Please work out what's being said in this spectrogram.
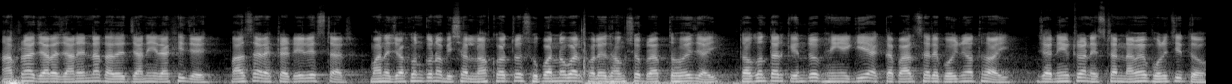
আপনারা যারা জানেন না, তাদের জানিয়ে রাখি যে, পালসার একটা ডেড স্টার মানে যখন কোনো বিশাল নক্ষত্র সুপারনোভার ফলে ধ্বংসপ্রাপ্ত হয়ে যায়, তখন তার কেন্দ্র ভেঙে গিয়ে একটা পালসারে পরিণত হয়, যা নিউট্রন স্টার নামে পরিচিত।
